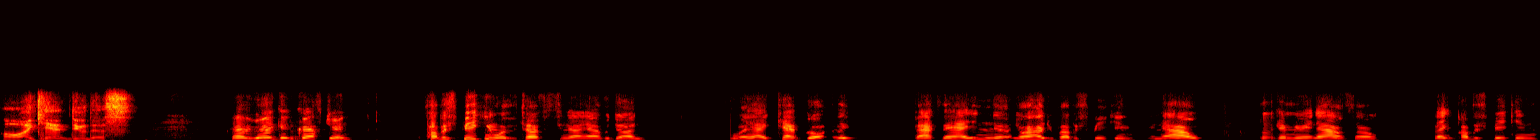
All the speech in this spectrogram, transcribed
oh, I can't do this? That's a very good question. Public speaking was the toughest thing I ever done. When I kept going, like back then, I didn't know how to do public speaking, and now look at me right now. So, I think public speaking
